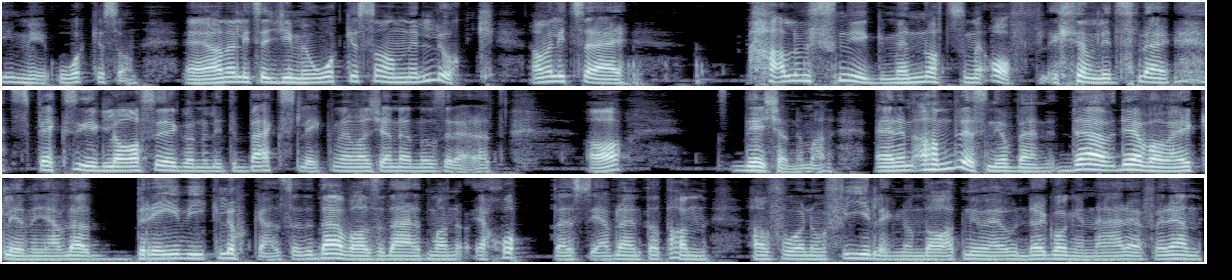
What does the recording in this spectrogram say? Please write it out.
Jimmy Åkesson. Eh, han har lite såhär Jimmy Åkesson-look. Han var lite sådär halvsnygg men något som är off. Liksom lite sådär spexiga glasögon och lite backslick. Men man kände ändå sådär att ja, det kände man. Eh, den andra snubben, det, det var verkligen en jävla Breivik-look alltså. Det där var sådär att man, jag hoppas jävla inte att han, han får någon feeling någon dag att nu är undergången nära. För den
